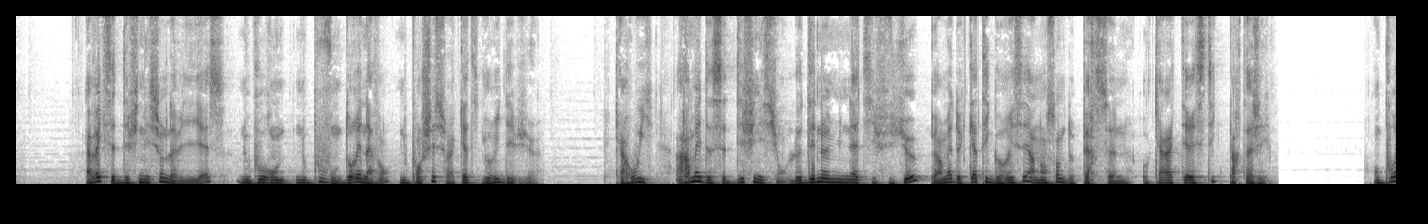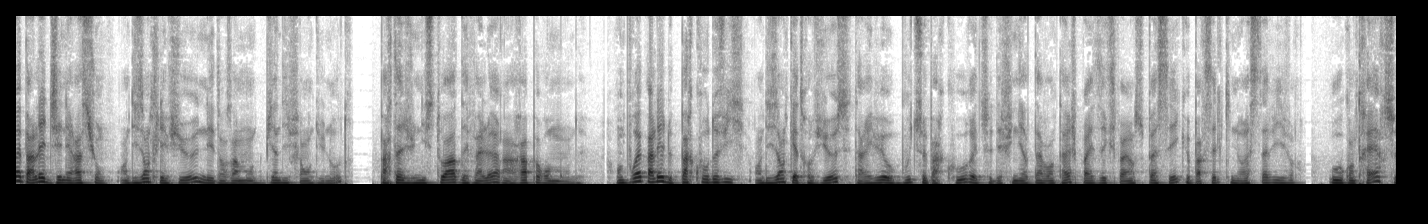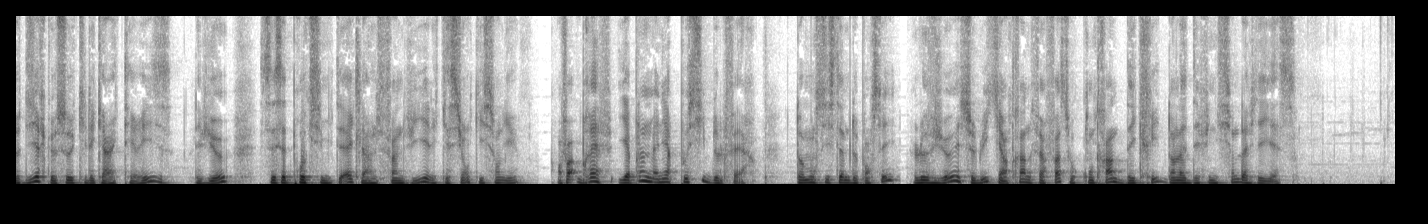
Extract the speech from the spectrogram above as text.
Avec cette définition de la vieillesse, nous, nous pouvons dorénavant nous pencher sur la catégorie des vieux. Car oui, armé de cette définition, le dénominatif vieux permet de catégoriser un ensemble de personnes aux caractéristiques partagées. On pourrait parler de génération en disant que les vieux, nés dans un monde bien différent du nôtre, partagent une histoire, des valeurs, un rapport au monde. On pourrait parler de parcours de vie, en disant qu'être vieux, c'est arriver au bout de ce parcours et de se définir davantage par les expériences passées que par celles qui nous restent à vivre. Ou au contraire, se dire que ce qui les caractérise, les vieux, c'est cette proximité avec la fin de vie et les questions qui y sont liées. Enfin bref, il y a plein de manières possibles de le faire. Dans mon système de pensée, le vieux est celui qui est en train de faire face aux contraintes décrites dans la définition de la vieillesse.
